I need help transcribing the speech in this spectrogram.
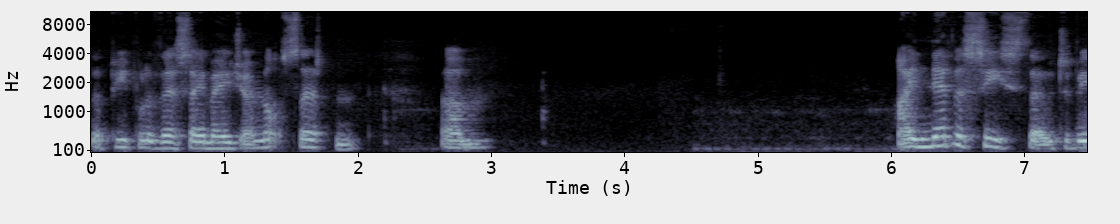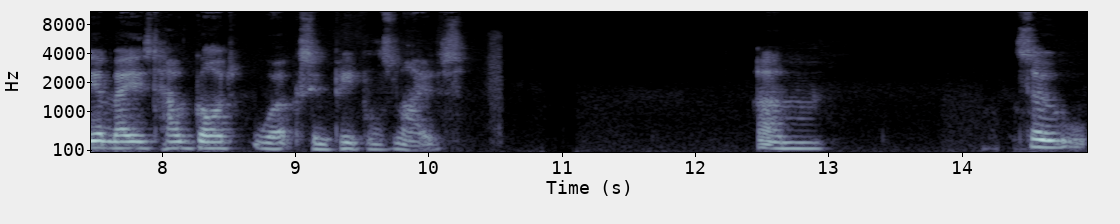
the people of their same age, I'm not certain. Um, I never cease, though, to be amazed how God works in people's lives. Um, so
